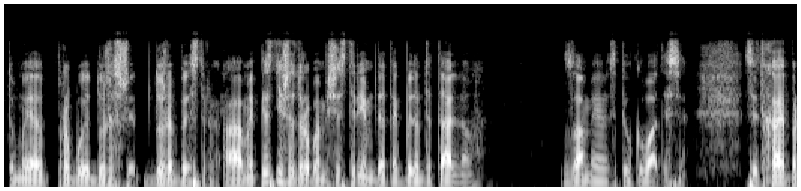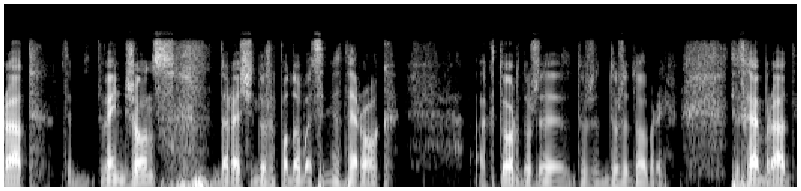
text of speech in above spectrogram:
Тому я пробую дуже дуже швидко. А ми пізніше зробимо ще стрім, де так будемо детально з вами спілкуватися. Світхай, брат, Двейн Джонс. До речі, дуже подобається мені The Rock. Актор дуже дуже дуже добрый. Святхай, брат,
